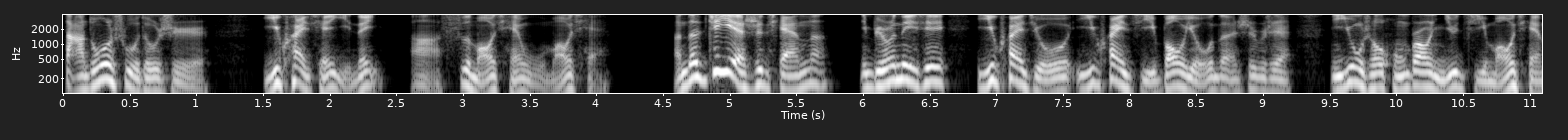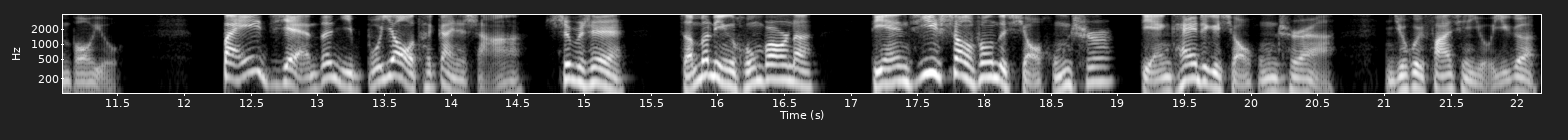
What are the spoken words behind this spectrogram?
大多数都是一块钱以内啊，四毛钱、五毛钱，啊，那这也是钱呢。你比如那些一块九、一块几包邮的，是不是？你用手红包你就几毛钱包邮，白捡的你不要它干啥？是不是？怎么领红包呢？点击上方的小红车，点开这个小红车啊，你就会发现有一个。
